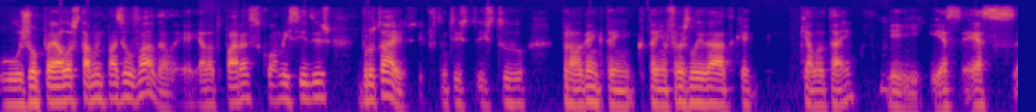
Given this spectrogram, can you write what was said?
o jogo para ela está muito mais elevado. Ela, ela depara-se com homicídios brutais. E, portanto, isto, isto, para alguém que tem, que tem a fragilidade que, que ela tem, e, e esse, esse,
